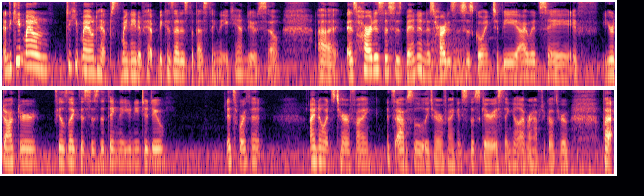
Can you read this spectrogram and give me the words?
And to keep my own to keep my own hips my native hip because that is the best thing that you can do. So uh, as hard as this has been and as hard as this is going to be i would say if your doctor feels like this is the thing that you need to do it's worth it I know it's terrifying. It's absolutely terrifying. It's the scariest thing you'll ever have to go through. But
